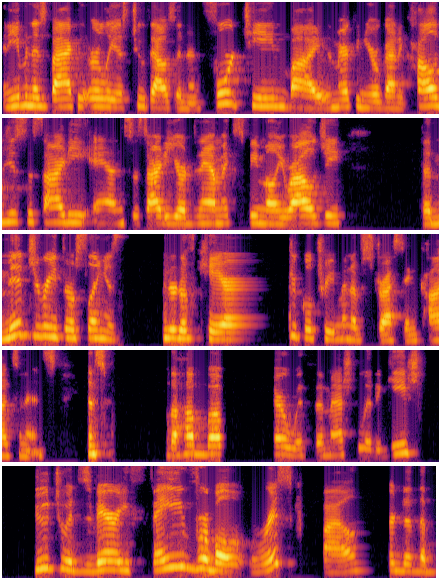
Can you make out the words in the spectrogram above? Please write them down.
and even as back as early as 2014 by the American Urogynecology Society and Society of Urodynamics Female Urology, the mid-urethral sling is standard of care surgical treatment of stress incontinence. And the hubbub there with the mesh litigation due to its very favorable risk profile to the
